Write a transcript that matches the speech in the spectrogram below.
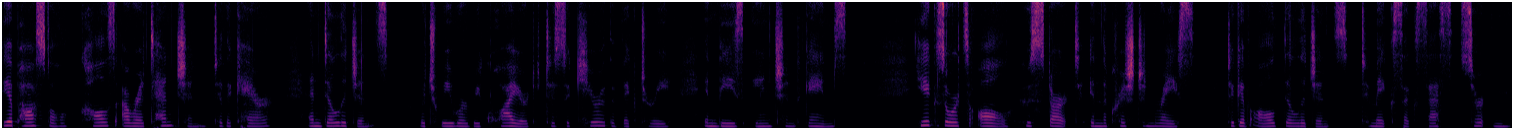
The Apostle calls our attention to the care and diligence which we were required to secure the victory in these ancient games. He exhorts all who start in the Christian race to give all diligence to make success certain,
